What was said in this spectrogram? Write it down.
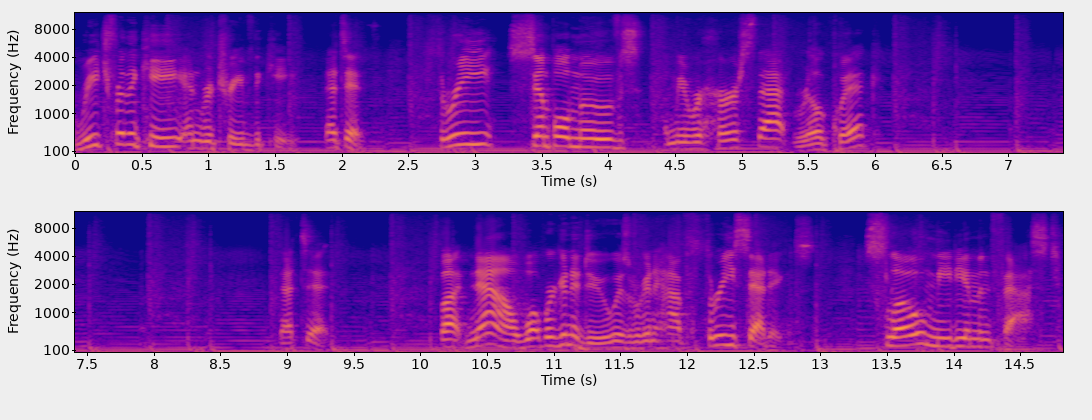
reach for the key and retrieve the key. That's it. Three simple moves. Let me rehearse that real quick. That's it. But now what we're gonna do is we're gonna have three settings, slow, medium, and fast.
